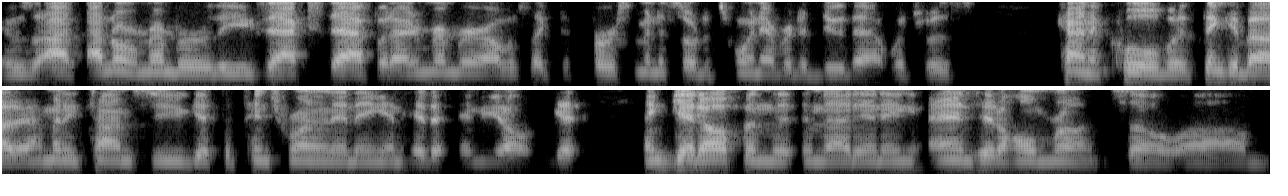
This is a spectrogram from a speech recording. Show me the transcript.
It was I, I don't remember the exact stat, but I remember I was like the first Minnesota Twin ever to do that, which was kind of cool. But think about it: how many times do you get to pinch run an inning and hit it, and you know get and get up in the, in that inning and hit a home run. So um,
